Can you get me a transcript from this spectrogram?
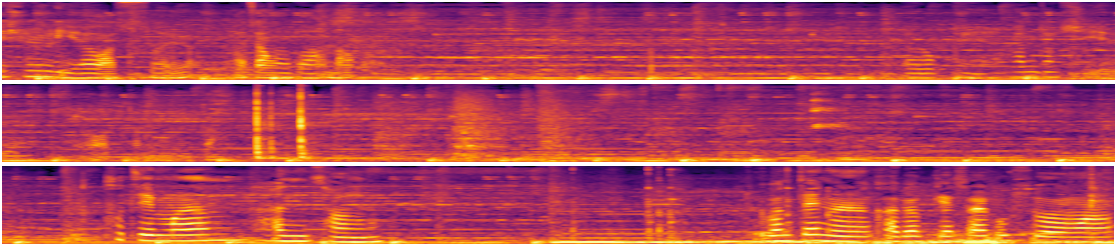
애슐리에 왔어요. 화장도 안 하고. 이렇게 한 접시를 세웠답니다. 푸짐한 한상. 두 번째는 가볍게 쌀국수와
